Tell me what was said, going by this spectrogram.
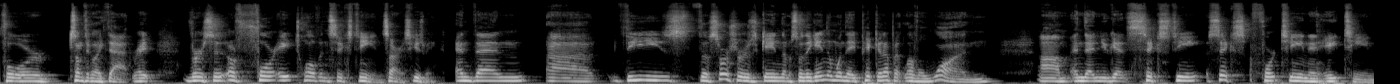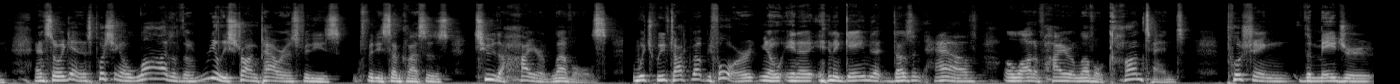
four something like that right? Versus or 4 8 12 and 16 sorry excuse me. And then uh these the sorcerers gain them so they gain them when they pick it up at level one um, and then you get 16 6 14 and 18 and so again it's pushing a lot of the really strong powers for these for these subclasses to the higher levels which we've talked about before you know in a in a game that doesn't have a lot of higher level content pushing the major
